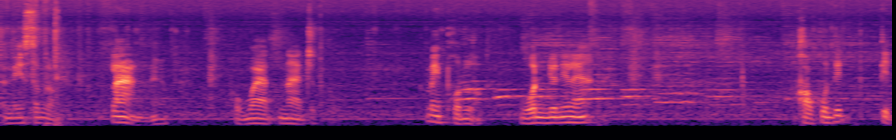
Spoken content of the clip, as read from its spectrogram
อันนี้สำหรับล่างนะครับ ผมว่าน่าจะไม่พ้นหรอก วนอยู่นี่แหละ ขอบคุณที่ติด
